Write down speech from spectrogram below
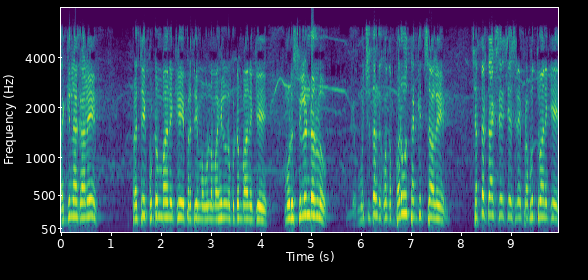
తగ్గినా కానీ ప్రతి కుటుంబానికి ప్రతి ఉన్న మహిళల కుటుంబానికి మూడు సిలిండర్లు ఉచితంగా కొంత బరువు తగ్గించాలి. చెత్త ట్యాక్స్ చేసిన ప్రభుత్వానికి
